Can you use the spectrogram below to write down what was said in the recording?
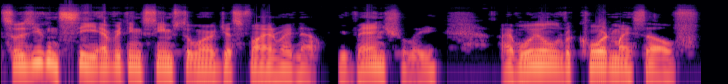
so as you can see, everything seems to work just fine right now. Eventually, I will record myself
